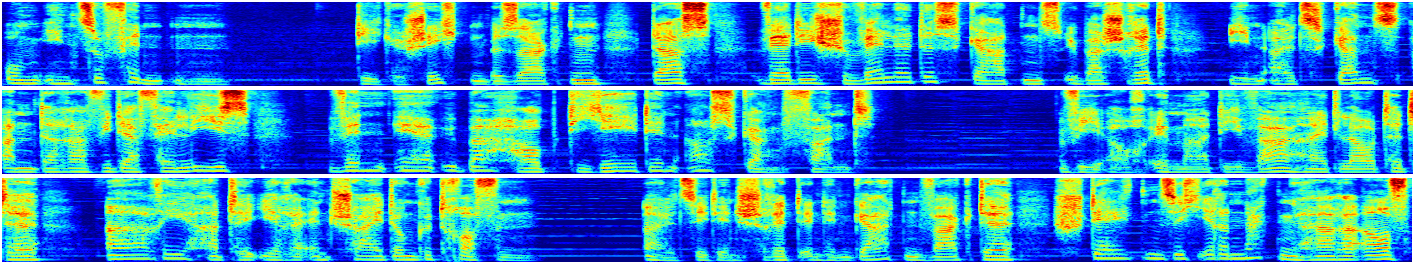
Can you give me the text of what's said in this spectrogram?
um ihn zu finden. Die Geschichten besagten, dass, wer die Schwelle des Gartens überschritt, ihn als ganz anderer wieder verließ, wenn er überhaupt je den Ausgang fand. Wie auch immer die Wahrheit lautete, Ari hatte ihre Entscheidung getroffen. Als sie den Schritt in den Garten wagte, stellten sich ihre Nackenhaare auf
